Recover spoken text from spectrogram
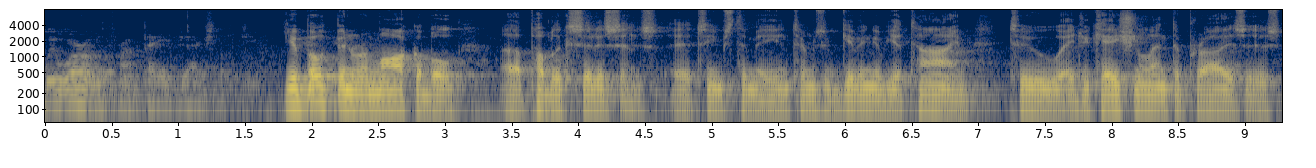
we were on the front page, actually. You've both been remarkable uh, public citizens, it seems to me, in terms of giving of your time to educational enterprises,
